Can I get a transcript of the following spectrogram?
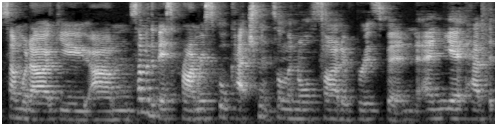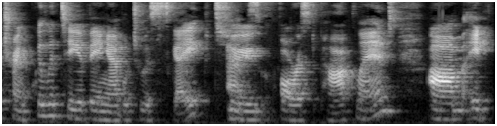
some would argue, um, some of the best primary school catchments on the north side of Brisbane, and yet have the tranquility of being able to escape to Absolutely. forest parkland. Um, it,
